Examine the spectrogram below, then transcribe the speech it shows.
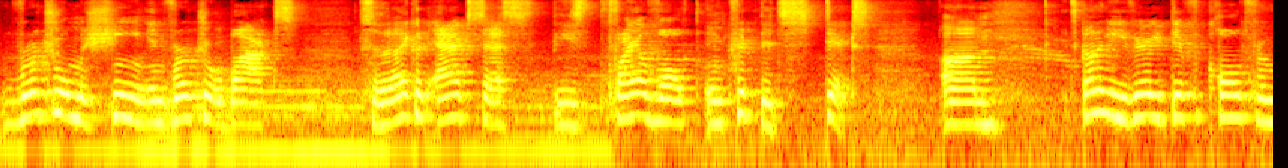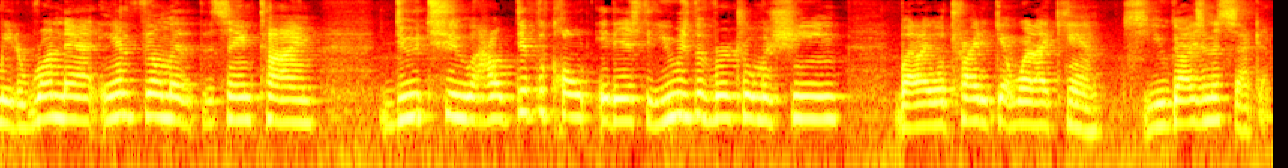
virtual machine in VirtualBox so that I could access these File Vault encrypted sticks. Um, it's going to be very difficult for me to run that and film it at the same time due to how difficult it is to use the virtual machine, but I will try to get what I can. See you guys in a second.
